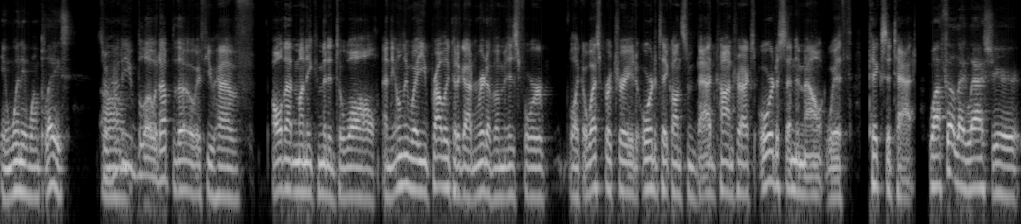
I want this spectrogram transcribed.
and win in one place? So um, how do um, you blow it up though if you have all that money committed to Wall, and the only way you probably could have gotten rid of him is for like a Westbrook trade, or to take on some bad contracts, or to send him out with picks attached? Well, I felt like last year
